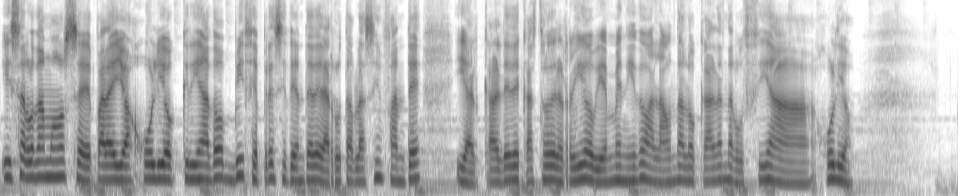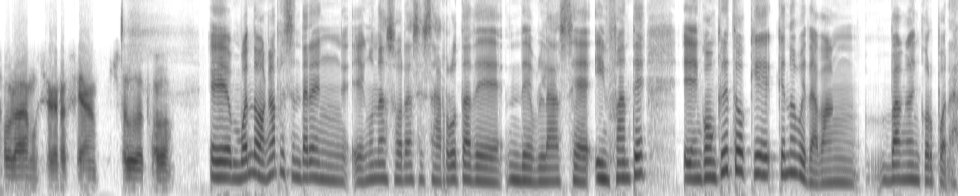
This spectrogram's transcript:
y saludamos eh, para ello a Julio Criado, vicepresidente de la Ruta Blas Infante y alcalde de Castro del Río. Bienvenido a la onda local de Andalucía, Julio. Hola, muchas gracias. Un saludo a todos. Eh, bueno, van a presentar en, unas horas esa ruta de, Blas eh, Infante. En concreto, ¿qué, novedad van, van a incorporar?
